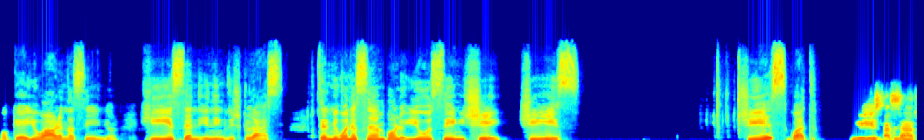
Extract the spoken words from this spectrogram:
Okay, you aren't a singer. He isn't in English class. Tell me one example using she. She is. She is what? She is a sad.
